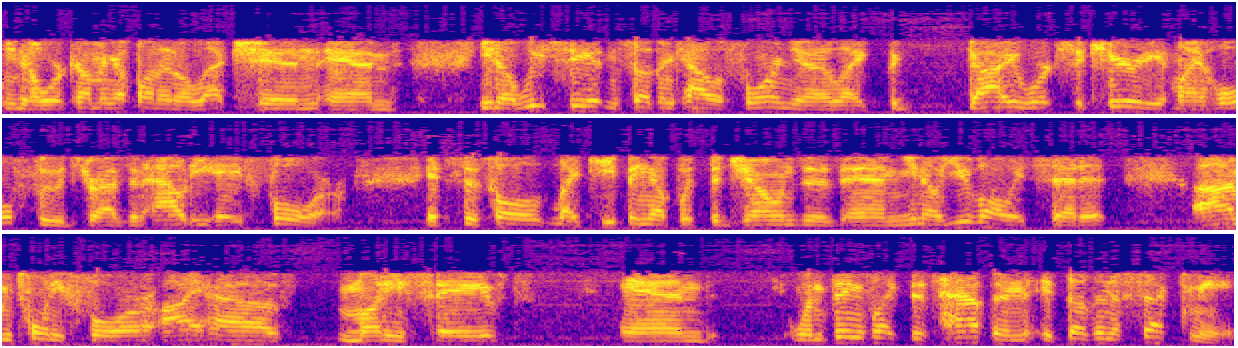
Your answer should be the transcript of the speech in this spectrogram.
You know, we're coming up on an election, and, you know, we see it in Southern California. Like, the guy who works security at my Whole Foods drives an Audi A4. It's this whole, like, keeping up with the Joneses. And, you know, you've always said it. I'm 24. I have money saved. And when things like this happen, it doesn't affect me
